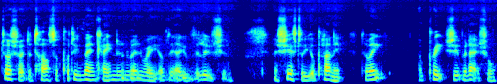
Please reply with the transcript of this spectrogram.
Joshua had the task of putting mankind in memory of the evolution and shift of your planet to make and preach supernatural.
